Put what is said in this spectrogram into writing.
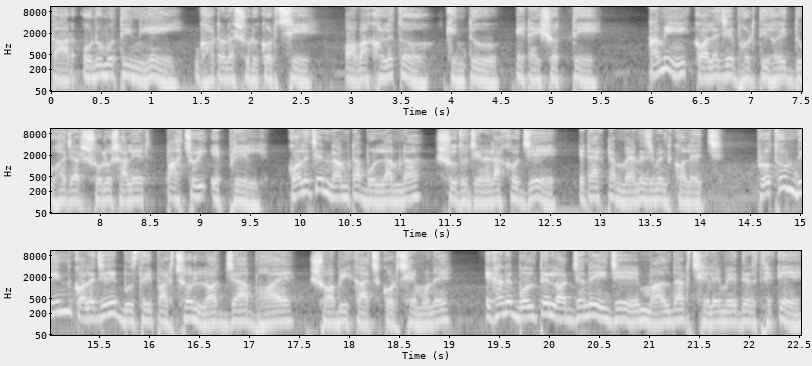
তার অনুমতি নিয়েই ঘটনা শুরু করছি। অবাক হলে তো, কিন্তু এটাই সত্যি। আমি কলেজে ভর্তি হই দু হাজার ষোলো সালের পাঁচই এপ্রিল। কলেজের নামটা বললাম না, শুধু জেনে রাখো যে এটা একটা ম্যানেজমেন্ট কলেজ। প্রথম দিন কলেজে বুঝতেই পারছ, লজ্জা, ভয়, সবই কাজ করছে মনে। এখানে বলতে লজ্জা নেই যে মালদার ছেলে মেয়েদের থেকে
